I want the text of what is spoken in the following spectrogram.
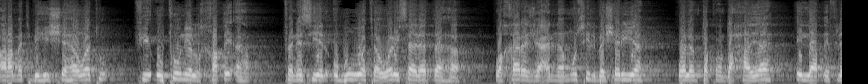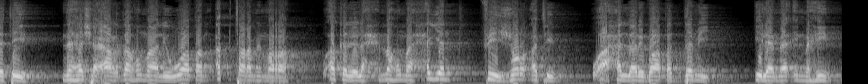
رمت به الشهوات في أتون الخطيئة. فنسي الأبوة ورسالتها وخرج عن ناموس البشرية ولم تكن ضحاياه إلا طفلتيه نهش عرضهما لواطا أكثر من مرة وأكل لحمهما حيا في جرأة وأحل رباط الدم إلى ماء مهين.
